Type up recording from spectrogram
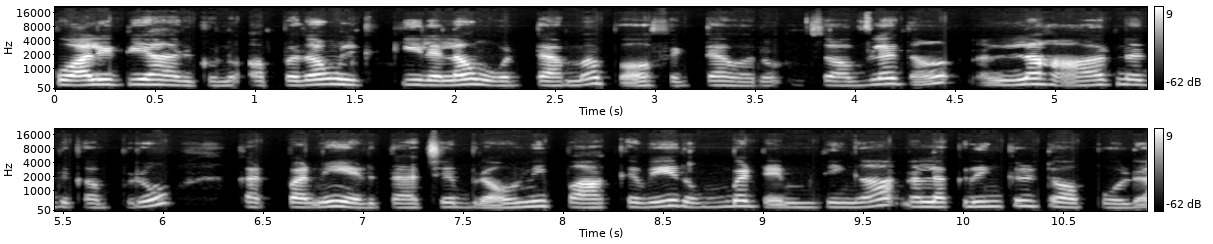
குவாலிட்டியாக இருக்கணும். அப்போ தான் உங்களுக்கு கீழெல்லாம் ஒட்டாமல் பர்ஃபெக்டாக வரும். ஸோ அவ்வளோதான் நல்லா ஆறுனதுக்கப்புறம் கட் பண்ணி எடுத்தாச்சு. ப்ரௌனி பார்க்கவே ரொம்ப டெம்டிங்காக நல்லா க்ரிங்கிள் டாப்போடு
